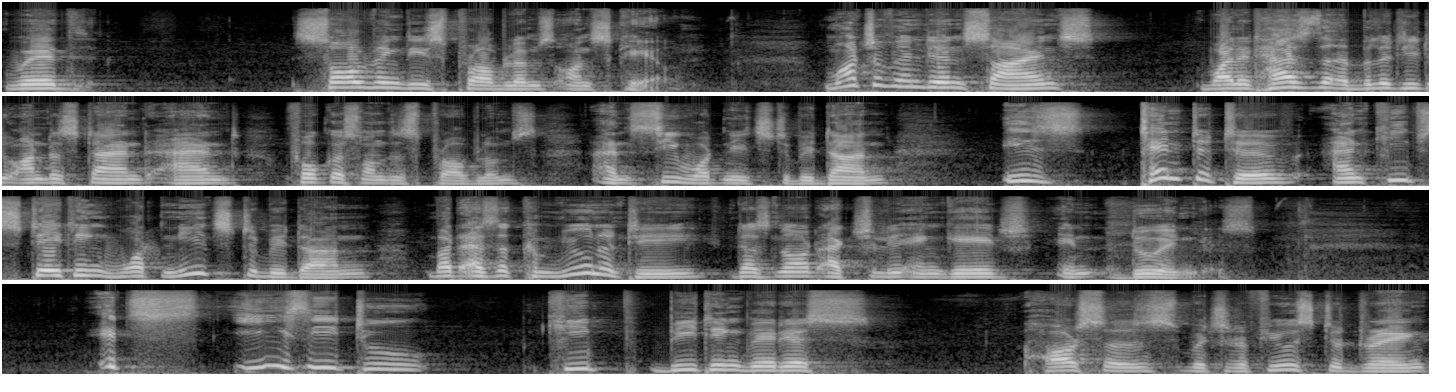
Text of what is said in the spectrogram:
with solving these problems on scale. Much of Indian science, while it has the ability to understand and focus on these problems and see what needs to be done, is tentative and keeps stating what needs to be done, but as a community does not actually engage in doing this. It's easy to keep beating various horses which refuse to drink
